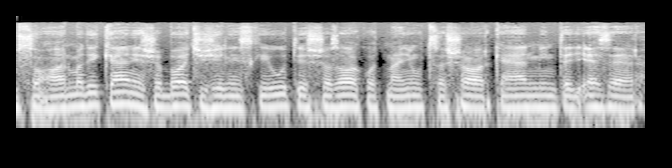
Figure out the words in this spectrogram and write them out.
23-án, és a Bajcsi Zsilinszki út és az Alkotmány utca sarkán mintegy ezer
